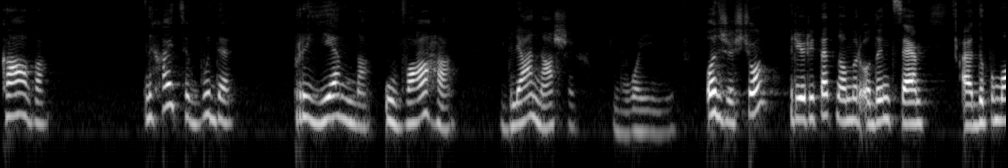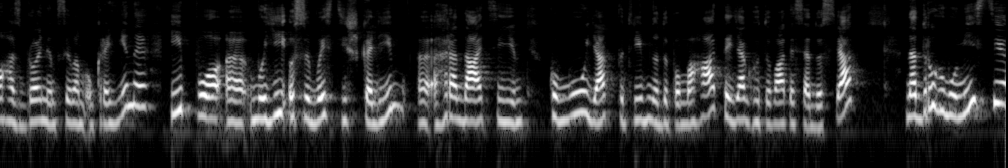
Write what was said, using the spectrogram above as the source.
кава. Нехай це буде приємна увага для наших воїнів. Отже, що пріоритет номер один це е, допомога Збройним силам України, і по е, моїй особистій шкалі е, градації, кому як потрібно допомагати, як готуватися до свят. На другому місці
